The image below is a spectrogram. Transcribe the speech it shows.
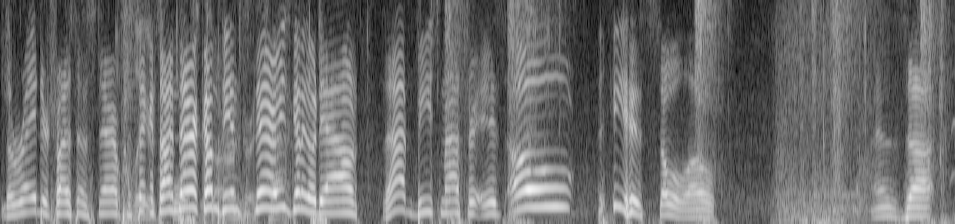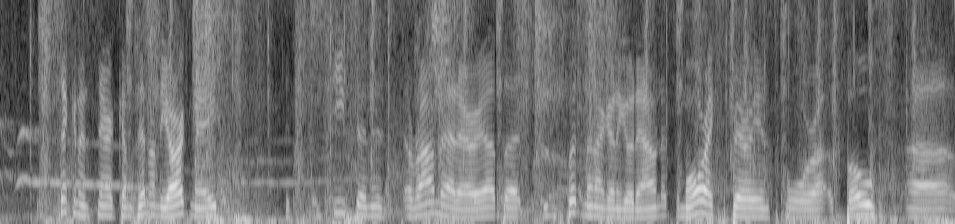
the Raider tries to ensnare him The for the second time. There comes the ensnare. He's going to go down. That Beastmaster is. Oh, he is so low. As uh, second ensnare comes in on the Archmage. The Chieftain is around that area, but these footmen are going to go down. That's more experience for uh, both uh,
